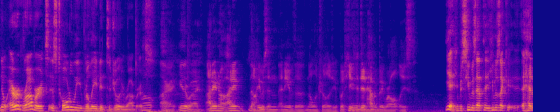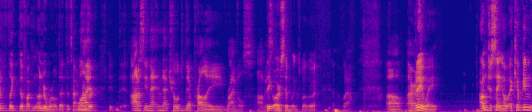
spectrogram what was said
No, Eric Roberts is totally related to Julia Roberts. Well, all right. Either way, I didn't know. I didn't know he was in any of the Nolan trilogy, but he did have a big role at least. Yeah, he was. He was at the. He was like ahead of like the fucking underworld at the time. Well, I- honestly, in that in that trilogy, they're probably rivals. Obviously, they are siblings, by the way. Wow. Um, all right. But anyway, I'm just saying. I, I kept getting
